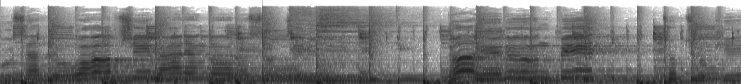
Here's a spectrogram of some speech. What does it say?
우산도 없이 마냥 걸었었지. 너의 눈빛 촉촉히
